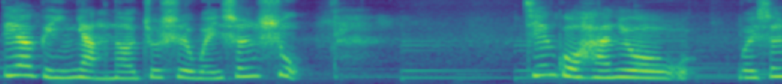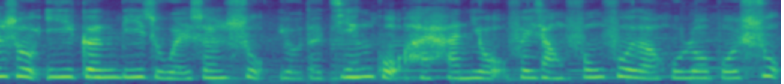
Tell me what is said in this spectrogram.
第二个营养呢，就是维生素。坚果含有维生素 E 跟 B 族维生素，有的坚果还含有非常丰富的胡萝卜素。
